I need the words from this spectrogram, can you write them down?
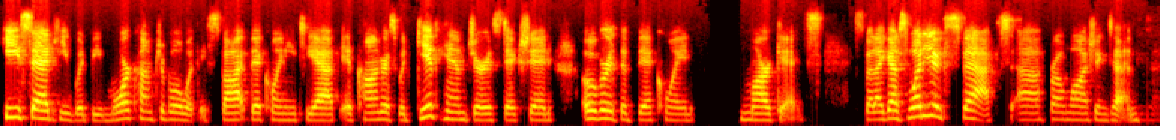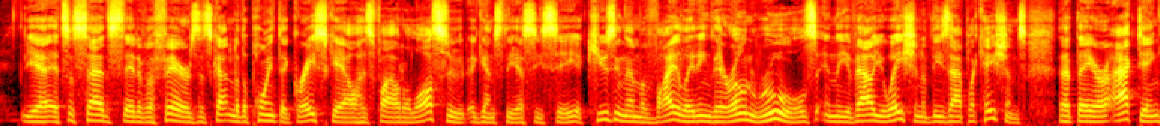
He said he would be more comfortable with a spot Bitcoin ETF if Congress would give him jurisdiction over the Bitcoin markets. But I guess what do you expect uh, from Washington? Yeah, it's a sad state of affairs. It's gotten to the point that Grayscale has filed a lawsuit against the SEC, accusing them of violating their own rules in the evaluation of these applications, that they are acting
